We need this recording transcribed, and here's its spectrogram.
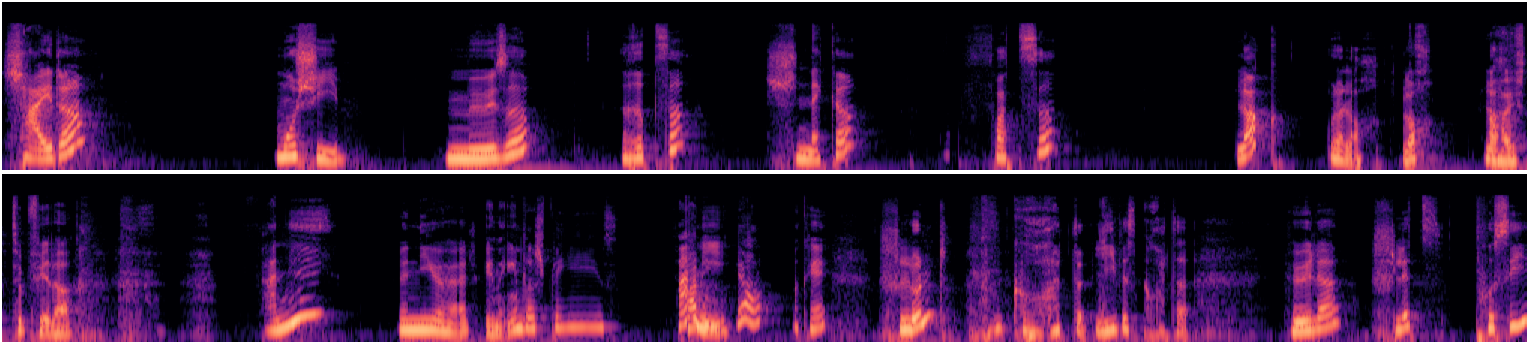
Scheide, Muschi, Möse, Ritze, Schnecke, Fotze, Lock oder Loch? Loch. Loch. Ach, ich Tippfehler. Funny? Noch nie gehört. In English, please. Funny. Ja. Okay. Schlund, Grotte, Liebesgrotte. Höhle, Schlitz, Pussy,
